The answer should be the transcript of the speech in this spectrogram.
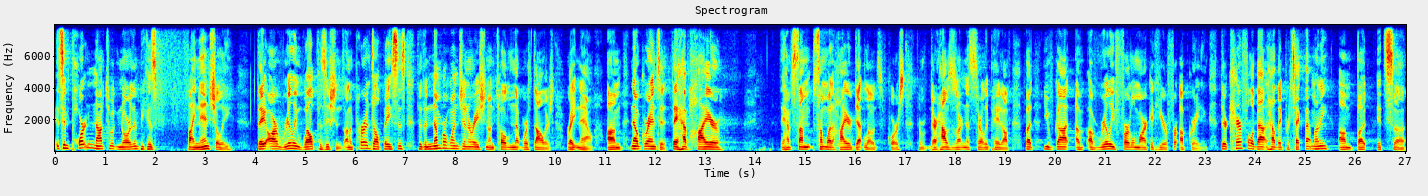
it's important not to ignore them because financially, they are really well positioned. On a per adult basis, they're the number one generation on total net worth dollars right now. Um, now, granted, they have higher. They have some somewhat higher debt loads, of course. Their, their houses aren't necessarily paid off, but you've got a, a, really fertile market here for upgrading. They're careful about how they protect that money, um, but it's uh,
